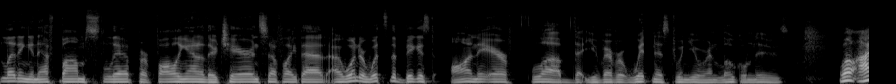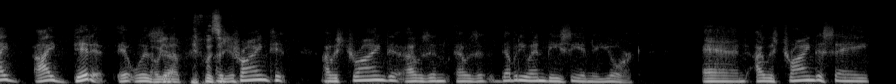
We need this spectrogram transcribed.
letting an F bomb slip or falling out of their chair and stuff like that. I wonder what's the biggest on air flub that you've ever witnessed when you were in local news? Well, I I did it. It was Oh, yeah. uh, It was I was you? trying to I was trying to I was in I was at WNBC in New York and I was trying to say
